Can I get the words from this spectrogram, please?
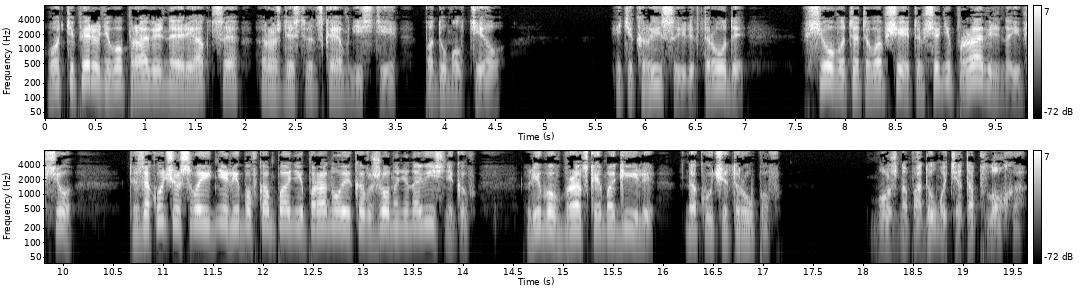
Вот теперь у него правильная реакция рождественской амнистии, подумал Тео. Эти крысы, электроды, все вот это вообще, это все неправильно, и все. Ты закончишь свои дни либо в компании параноиков, жена ненавистников, либо в братской могиле на куче трупов. Можно подумать, это плохо.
